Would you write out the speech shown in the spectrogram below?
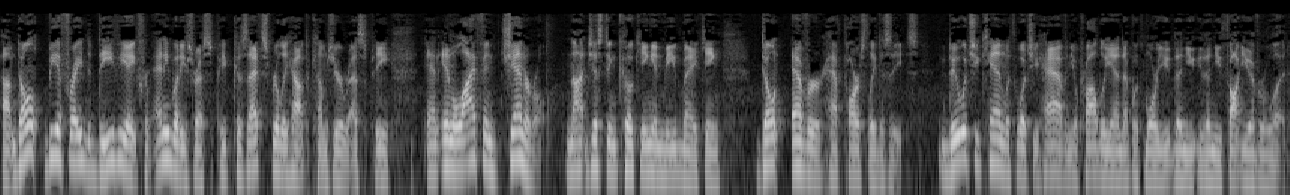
Um, don't be afraid to deviate from anybody's recipe because that's really how it becomes your recipe. And in life in general, not just in cooking and mead making, don't ever have parsley disease. Do what you can with what you have, and you'll probably end up with more you, than you than you thought you ever would.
